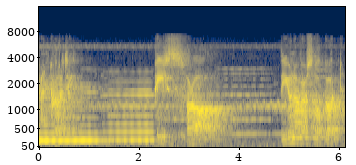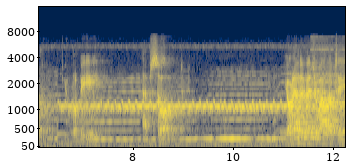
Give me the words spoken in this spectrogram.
tranquility, peace for all, the universal good. You will be absorbed. Your individuality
